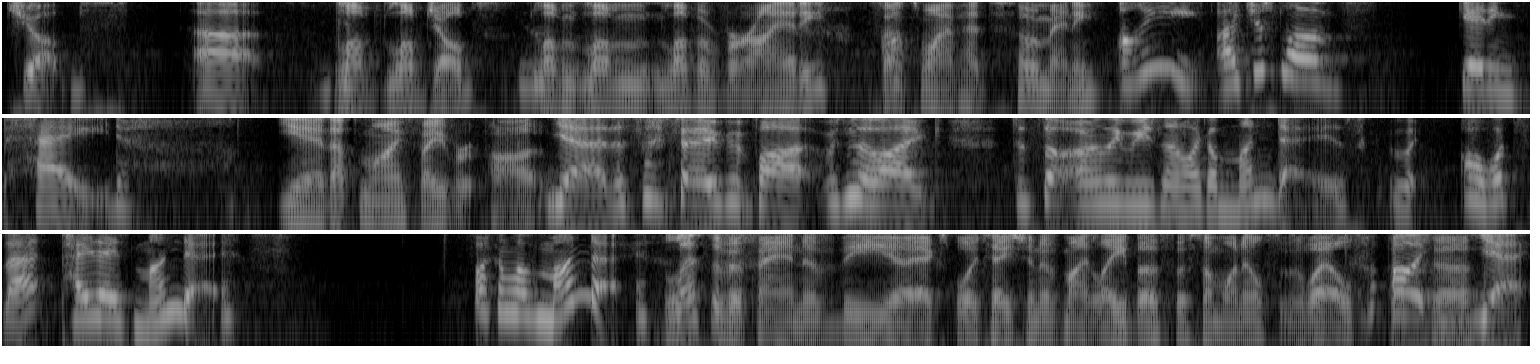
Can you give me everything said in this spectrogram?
Jobs. Uh, love love jobs, love love love a variety. So that's why I've had so many. I I just love getting paid. Yeah, that's my favorite part. Yeah, that's my favorite part. When they're like, that's the only reason I like a Monday is like, oh, what's that? Payday's Monday. Fucking love Monday. Less of a fan of the uh, exploitation of my labor for someone else's wealth. Oh, uh, yeah,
